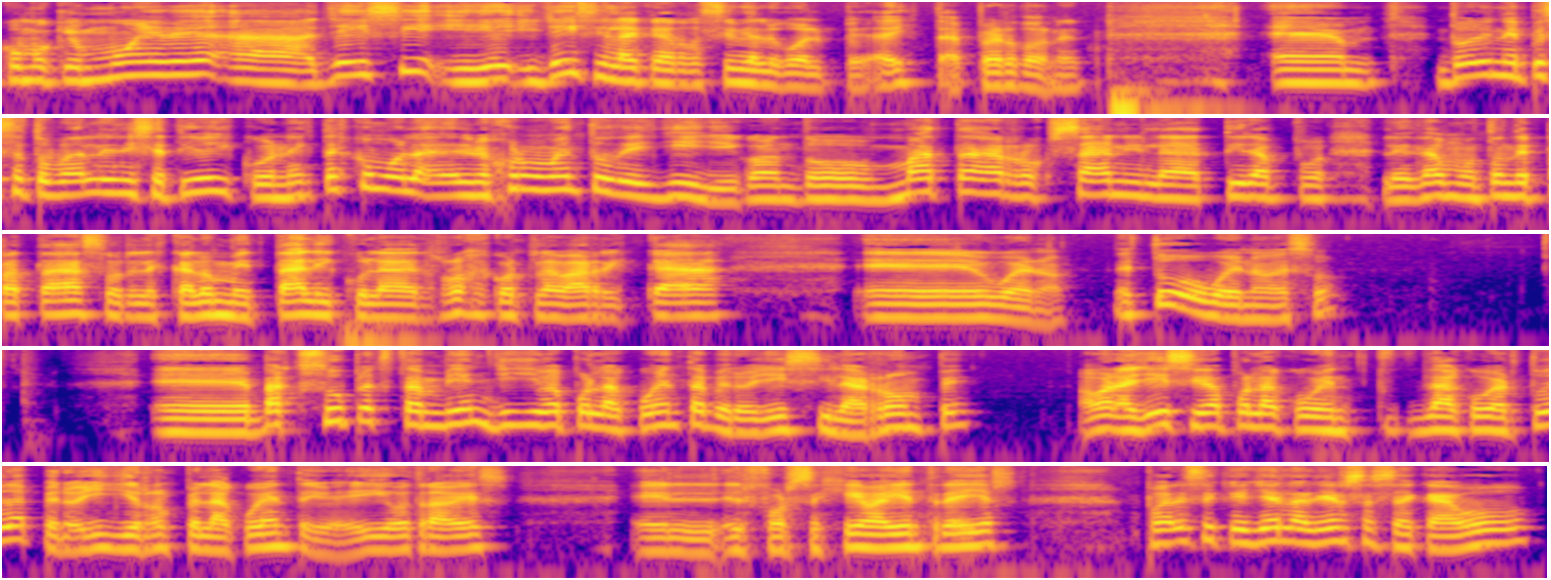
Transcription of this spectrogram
como que mueve a Jaycee y, y Jaycee es la que recibe el golpe. Ahí está, perdonen. Eh, empieza a tomar la iniciativa y conecta. Es como el mejor momento de Gigi, cuando mata a Roxanne y la tira le da un montón de patadas sobre el escalón metálico, la roja contra la barricada. Eh, bueno, estuvo bueno eso. Eh, back suplex también, Gigi va por la cuenta, pero Jaycee la rompe. Ahora Jaycee va por la, la cobertura, pero Gigi rompe la cuenta y ahí otra vez el, el forcejeo ahí entre ellos. Parece que ya la alianza se acabó.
